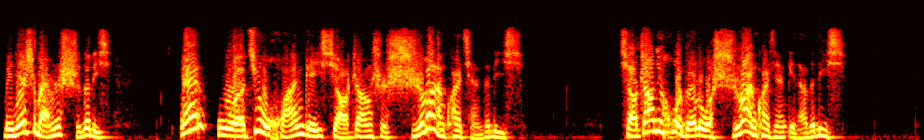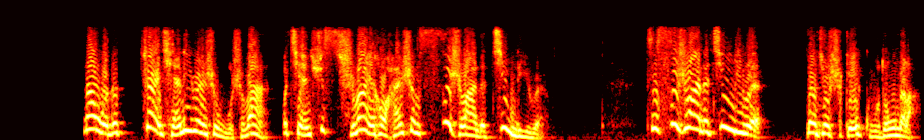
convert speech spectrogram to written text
每年是百分之十的利息，哎，我就还给小张是十万块钱的利息，小张就获得了我十万块钱给他的利息。那我的债前利润是五十万，我减去十万以后还剩四十万的净利润，这四十万的净利润那就是给股东的了。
